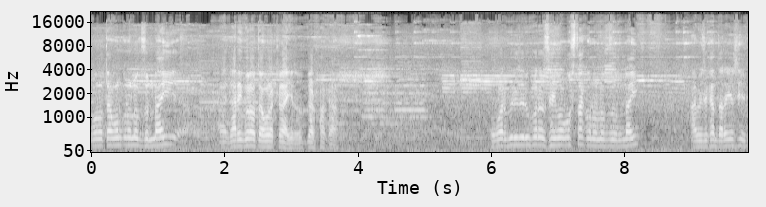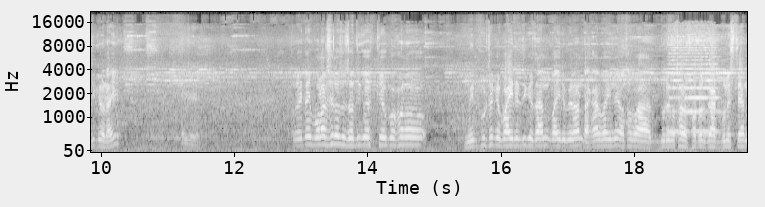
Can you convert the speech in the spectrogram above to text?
কোনো তেমন কোনো লোকজন নাই গাড়ি ঘোড়াও তেমন একটা নাই রোডঘাট ফাঁকা। ওভার ব্রিজের উপরেও সেম অবস্থা, কোনো লোকজন নাই। আমি যেখানে দাঁড়িয়ে আছি, এদিকেও নাই। এই যে। তো এটাই বলার ছিল যে যদি কেউ কখনো মিরপুর থেকে বাইরের দিকে যান, বাইরে বেরোন ঢাকার বাইরে অথবা দূরে কোথাও সদরঘাট, গুলিস্তান,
